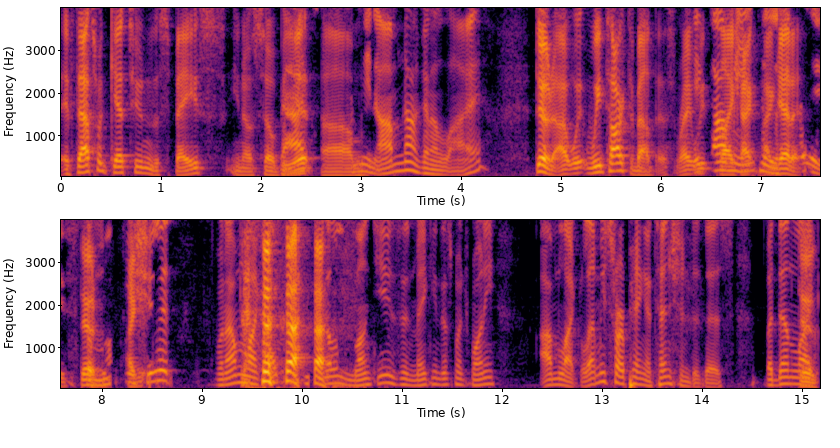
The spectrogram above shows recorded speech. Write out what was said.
if that's what gets you into the space, you know, so be That's, it. I Um, mean, I'm not gonna lie. dude, I, we, we talked about this, right? It We, got like, me I, into I the get it, dude. the monkey I, shit. When I'm like I be selling monkeys and making this much money, I'm like, let me start paying attention to this. But then, like,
